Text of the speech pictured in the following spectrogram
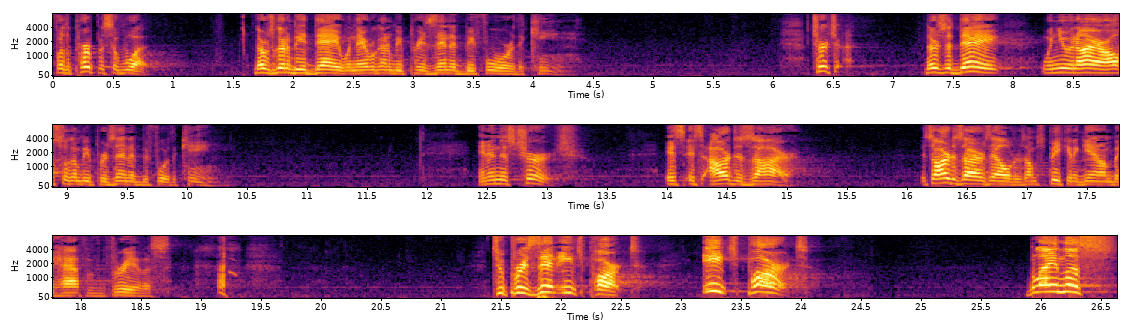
for the purpose of what? There was going to be a day when they were going to be presented before the king. Church, there's a day when you and I are also going to be presented before the king. And in this church, it's, it's our desire. It's our desire as elders. I'm speaking again on behalf of the three of us. to present each part, each part, blameless,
